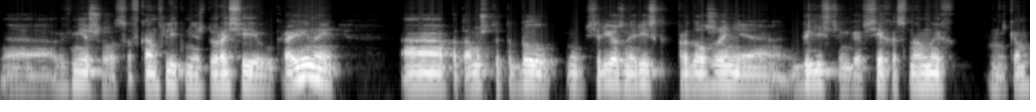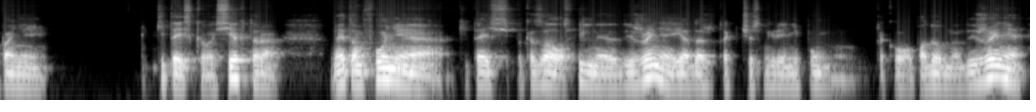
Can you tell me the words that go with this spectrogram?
э, вмешиваться в конфликт между Россией и Украиной, потому что это был ну, серьезный риск продолжения делистинга всех основных компаний китайского сектора. На этом фоне Китай показал сильное движение. Я даже так, честно говоря, не помню такого подобного движения.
